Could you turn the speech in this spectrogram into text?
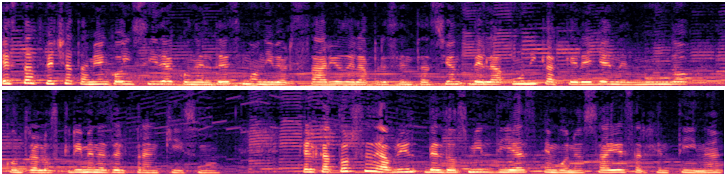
Esta fecha también coincide con el décimo aniversario de la presentación de la única querella en el mundo contra los crímenes del franquismo. El 14 de abril del 2010, en Buenos Aires, Argentina,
